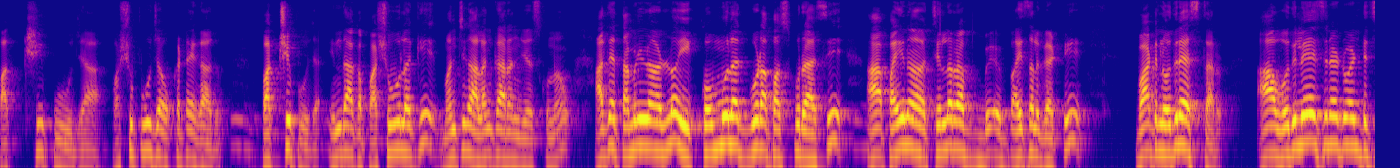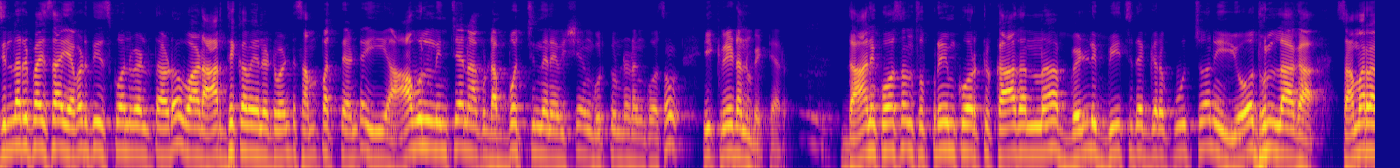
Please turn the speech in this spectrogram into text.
పక్షి పూజ. పశు పూజ ఒక్కటే కాదు. పక్షి పూజ. ఇందాక పశువులకి మంచిగా అలంకారం చేసుకున్నాం. అదే తమిళనాడులో ఈ కొమ్ములకు కూడా పసుపు రాసి ఆ పైన చిల్లర పైసలు కట్టి వాటిని వదిలేస్తారు. ఆ వదిలేసినటువంటి చిల్లర పైసా ఎవడు తీసుకొని వెళ్తాడో వాడు ఆర్థికమైనటువంటి సంపత్తి అంటే ఈ ఆవుల నుంచే నాకు డబ్బు వచ్చిందనే విషయం గుర్తుండడం కోసం ఈ క్రీడను పెట్టారు. దానికోసం సుప్రీంకోర్టు కాదన్నా వెళ్ళి బీచ్ దగ్గర కూర్చొని యోధుల్లాగా సమర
